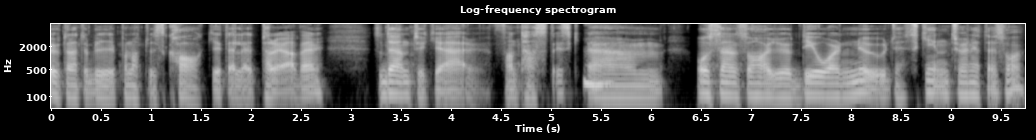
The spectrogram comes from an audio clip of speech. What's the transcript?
utan att det blir på något vis kakigt eller tar över. Så den tycker jag är fantastisk. Mm. Um, och sen så har ju Dior Nude Skin, tror jag den heter så.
